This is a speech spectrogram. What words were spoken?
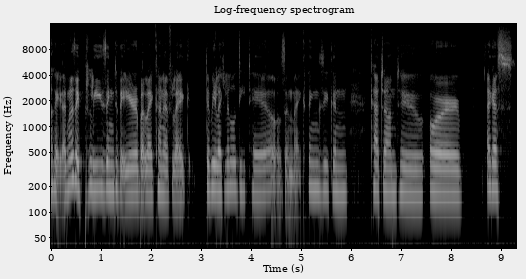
okay. I'm gonna say pleasing to the ear, but like kind of like there be like little details and like things you can catch on to, or I guess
